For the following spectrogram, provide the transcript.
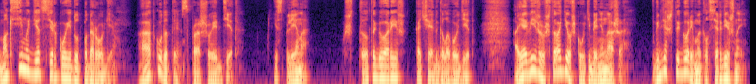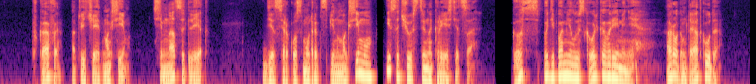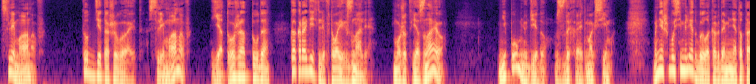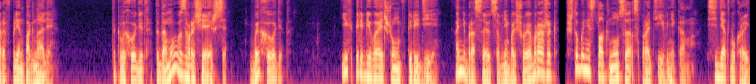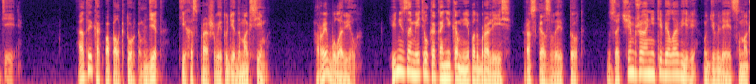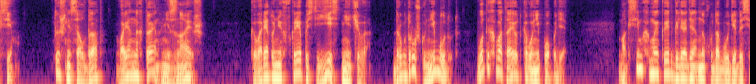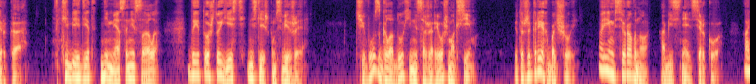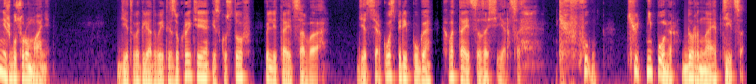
Максим и дед Серко идут по дороге. «А откуда ты?» — спрашивает дед. «Из плена». «Что ты говоришь?» — качает головой дед. «А я вижу, что одежка у тебя не наша. Где ж ты горе мыкал, сердешный?» «В кафе», — отвечает Максим. «Семнадцать лет». Дед Серко смотрит в спину Максиму и сочувственно крестится. «Господи помилуй, сколько времени! А родом ты откуда?» «Слиманов». Тут дед оживает. «Слиманов? Я тоже оттуда. Как родители в твоих знали? Может, я знаю?» «Не помню деду», — вздыхает Максим. «Мне ж восемь лет было, когда меня татары в плен погнали». «Так выходит, ты домой возвращаешься?» «Выходит». Их перебивает шум впереди. Они бросаются в небольшой овражек, чтобы не столкнуться с противником. Сидят в укрытии. «А ты как попал к туркам, дед?» — тихо спрашивает у деда Максим. «Рыбу ловил. И не заметил, как они ко мне подбрались», — рассказывает тот. «Зачем же они тебя ловили?» — удивляется Максим. «Ты ж не солдат, военных тайн не знаешь. Говорят, у них в крепости есть нечего» друг дружку не будут. Вот и хватают кого ни попадя. Максим хмыкает, глядя на худобу деда Серка. «В тебе, дед, ни мясо, ни сало. Да и то, что есть, не слишком свежее. Чего с голодухи не сожрешь, Максим? Это же грех большой. А им все равно, объясняет Серко. Они ж бусурумане. Дед выглядывает из укрытия, из кустов, вылетает сова. Дед Серко с перепуга хватается за сердце. Фу, чуть не помер, дурная птица.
